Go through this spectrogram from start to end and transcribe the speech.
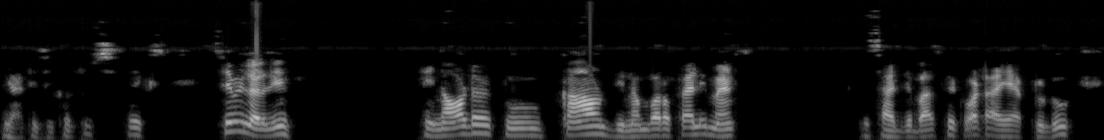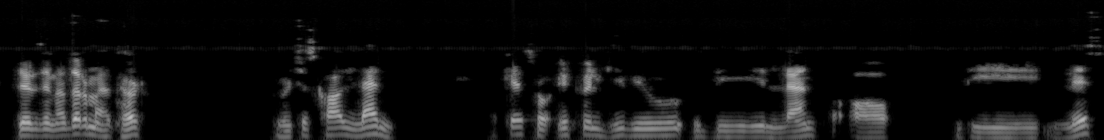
That is equal to 6 similarly in order to count the number of elements inside the basket what I have to do there is another method which is called length. Okay so it will give you the length of the list.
